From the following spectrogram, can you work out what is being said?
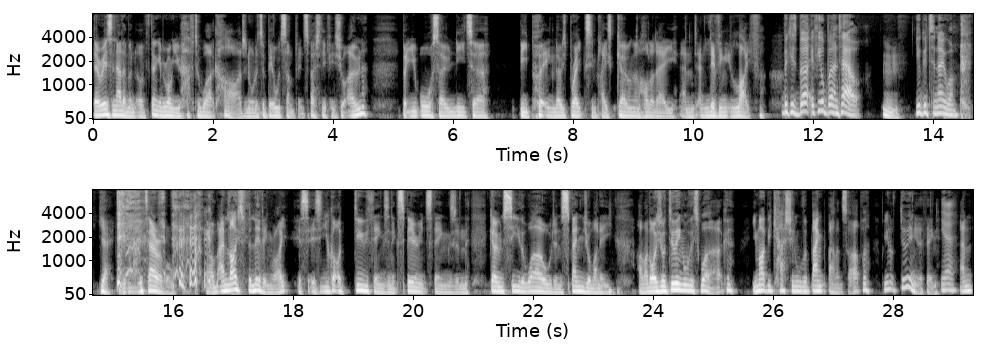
there is an element of, don't get me wrong, you have to work hard in order to build something, especially if it's your own. But you also need to be putting those breaks in place, going on holiday and and living life. Because bur- if you're burnt out, Mm. You're good to no one. Yeah, you're, terrible. Um, and life's for living, right? It's, it's you've got to do things and experience things and go and see the world and spend your money. Um, otherwise, you're doing all this work. You might be cashing all the bank balance up, but you're not doing anything. Yeah. And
